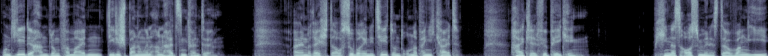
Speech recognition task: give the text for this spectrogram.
und jede Handlung vermeiden, die die Spannungen anheizen könnte. Ein Recht auf Souveränität und Unabhängigkeit? Heikel für Peking. Chinas Außenminister Wang Yi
